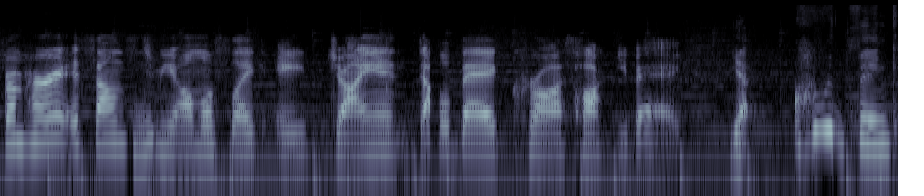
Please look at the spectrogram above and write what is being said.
From her, it sounds Hmm? to me almost like a giant duffel bag cross hockey bag. Yep. I would think,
